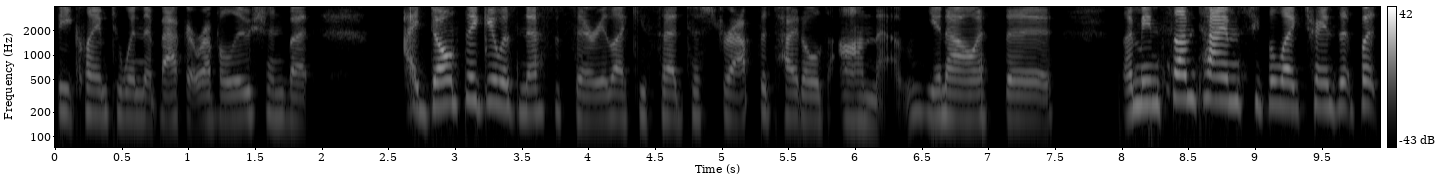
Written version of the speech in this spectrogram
the claim to win it back at Revolution, but I don't think it was necessary, like you said, to strap the titles on them. You know, if the, I mean, sometimes people like transit, but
